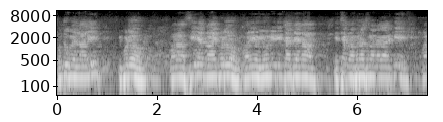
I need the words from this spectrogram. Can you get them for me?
ముందుకు వెళ్ళాలి. ఇప్పుడు మన సీనియర్ నాయకుడు మరియు యూనిట్ ఇన్ఛార్జ్ అయిన హెచ్ఎం రఘురాజు అన్న గారికి మన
